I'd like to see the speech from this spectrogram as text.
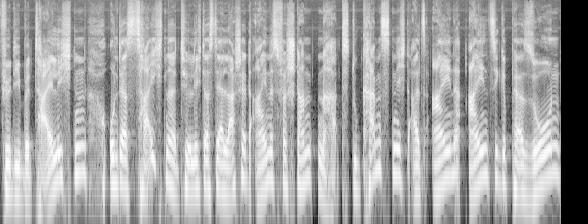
für die Beteiligten. Und das zeigt natürlich, dass der Laschet eines verstanden hat. Du kannst nicht als eine einzige Person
